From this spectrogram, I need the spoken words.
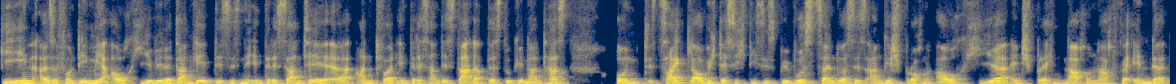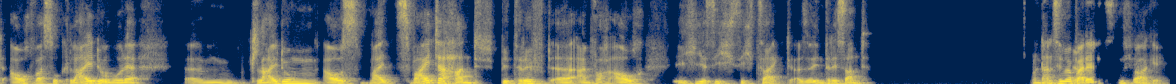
gehen. Also von dem her auch hier wieder danke. Das ist eine interessante äh, Antwort, interessantes Startup, das du genannt hast. Und zeigt, glaube ich, dass sich dieses Bewusstsein, du hast es angesprochen, auch hier entsprechend nach und nach verändert. Auch was so Kleidung oder ähm, Kleidung aus zweiter Hand betrifft, äh, einfach auch hier sich, sich zeigt. Also interessant. Und dann sind wir ja. bei der letzten Frage.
